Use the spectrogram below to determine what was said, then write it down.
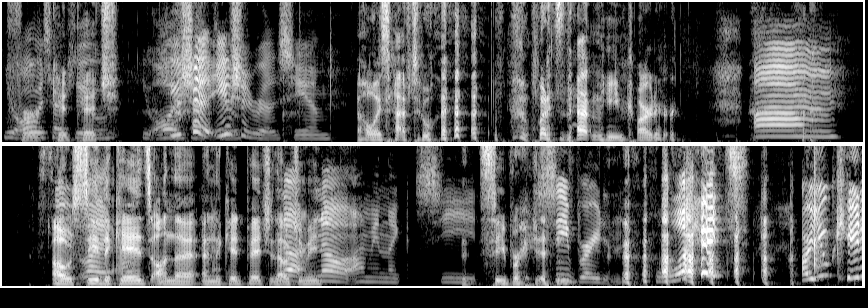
You for kid pitch. you You always should have you to. should really see him. I Always have to. what does that mean, Carter? Um. Oh, see the like, uh, kids on the and the kid pitch. Is that no, what you mean? No, I mean like see See Braden. see Braden. What? Are you kidding me?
